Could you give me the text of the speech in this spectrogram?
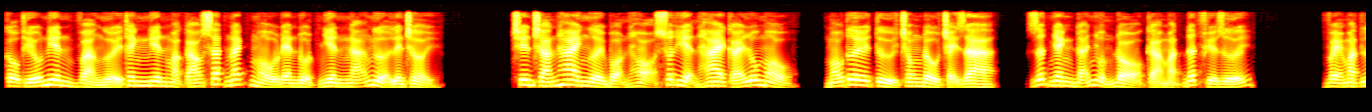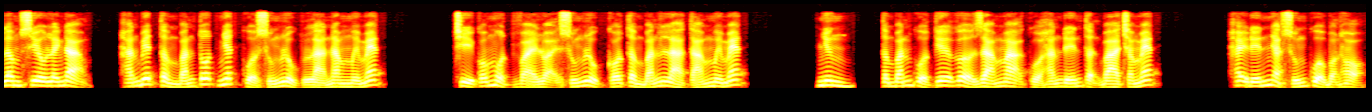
Cậu thiếu niên và người thanh niên mặc áo sắt nách màu đen đột nhiên ngã ngửa lên trời. Trên trán hai người bọn họ xuất hiện hai cái lỗ màu, máu tươi từ trong đầu chảy ra, rất nhanh đã nhuộm đỏ cả mặt đất phía dưới. Vẻ mặt lâm siêu lãnh đạo, hắn biết tầm bắn tốt nhất của súng lục là 50 mét. Chỉ có một vài loại súng lục có tầm bắn là 80 mét. Nhưng, tầm bắn của tia gở giảm dạ mạ của hắn đến tận 300 mét. Hãy đến nhặt súng của bọn họ.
